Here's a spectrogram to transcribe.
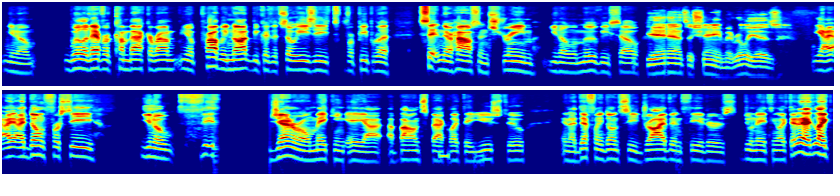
you know will it ever come back around? You know, probably not because it's so easy for people to sit in their house and stream, you know, a movie. So yeah, it's a shame. It really is. Yeah, I, I don't foresee, you know, th- general making a uh, a bounce back like they used to and I definitely don't see drive-in theaters doing anything like that. And like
